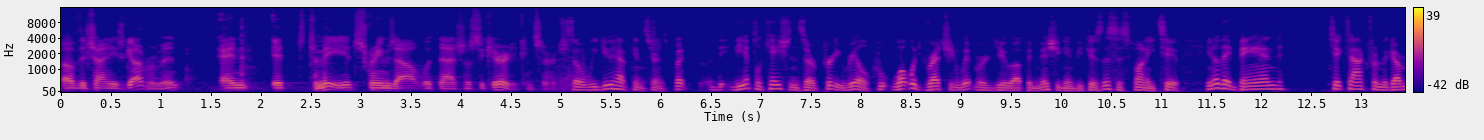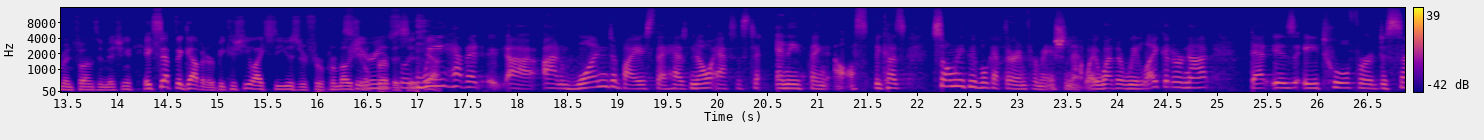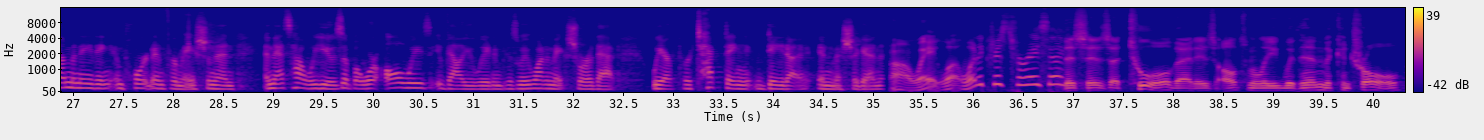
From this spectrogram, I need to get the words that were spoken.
of the Chinese government, and it, to me, it screams out with national security concerns. So we do have concerns, but the, the implications are pretty real. What would Gretchen Whitmer do up in Michigan? Because this is funny too. You know, they banned TikTok from the government phones in Michigan, except the governor because she likes to use it for promotional Seriously? purposes. We Yeah. have it uh, on one device that has no access to anything else because so many people get their information that way. Whether we like it or not, that is a tool for disseminating important information, and, and that's how we use it. But we're always evaluating because we want to make sure that we are protecting data in Michigan. Oh wait, what? What did Christopher Wray say? This is a tool that is ultimately within the control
